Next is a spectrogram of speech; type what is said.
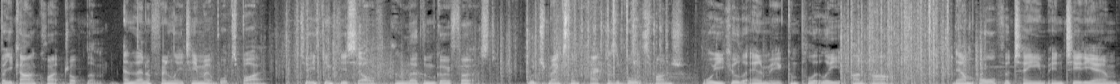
but you can't quite drop them. And then a friendly teammate walks by, so you think to yourself and let them go first, which makes them act as a bullet sponge, or you kill the enemy completely unharmed. Now I'm all for team in TDM,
